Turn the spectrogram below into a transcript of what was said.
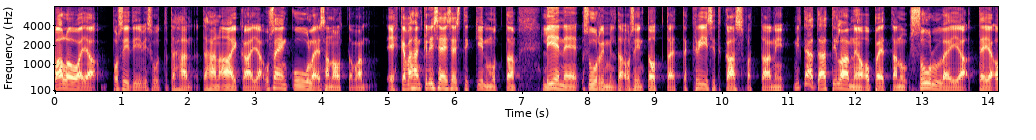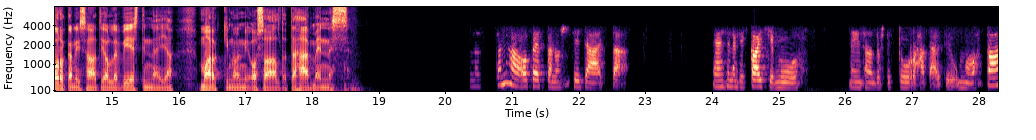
valoa ja positiivisuutta tähän, tähän aikaan. Ja usein kuulee sanottavan, ehkä vähän kliseisestikin, mutta lienee suurimmilta osin totta, että kriisit kasvattaa, niin mitä tämä tilanne on opettanut sulle ja teidän organisaatiolle viestinnän ja markkinoinnin osalta tähän mennessä? No, tämä on opettanut sitä, että ensinnäkin kaikki muu niin sanotusti turha täytyy unohtaa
